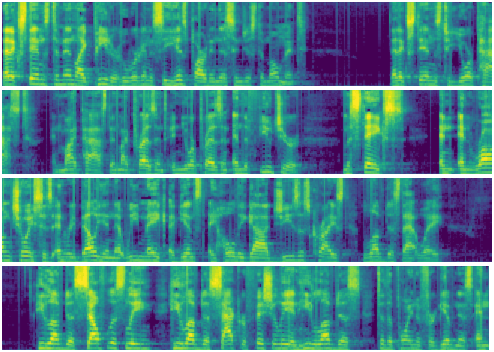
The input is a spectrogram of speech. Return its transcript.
That extends to men like Peter, who we're going to see his part in this in just a moment. That extends to your past and my past and my present and your present and the future mistakes and, and wrong choices and rebellion that we make against a holy God, Jesus Christ loved us that way. He loved us selflessly, He loved us sacrificially, and He loved us to the point of forgiveness. And,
